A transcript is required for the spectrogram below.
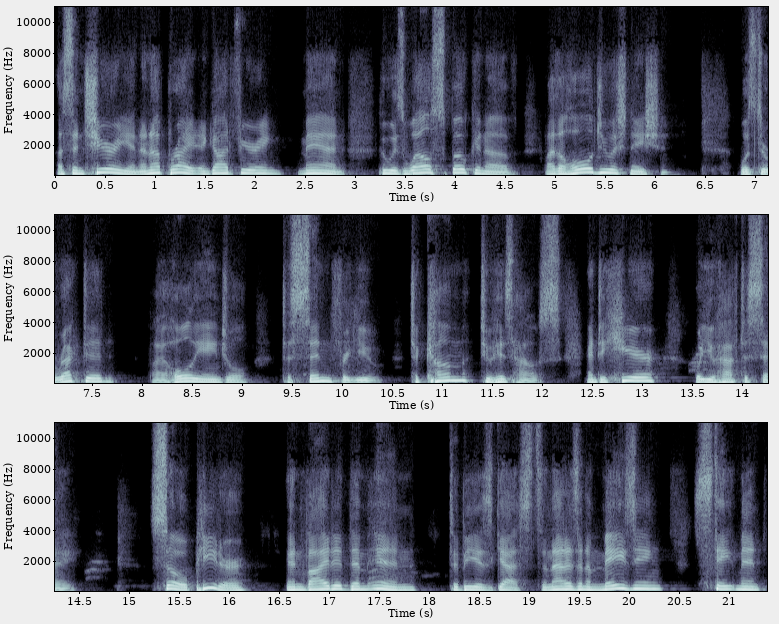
a centurion, an upright and God fearing man who is well spoken of by the whole Jewish nation was directed by a holy angel to send for you, to come to his house and to hear what you have to say. So Peter invited them in to be his guests. And that is an amazing statement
